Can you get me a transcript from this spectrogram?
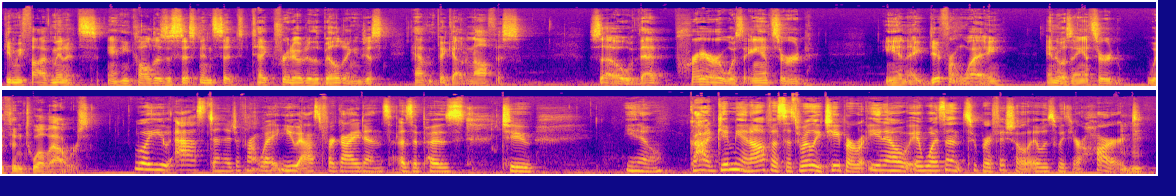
give me five minutes. And he called his assistant and said, take Frito to the building and just have him pick out an office. So that prayer was answered in a different way, and it was answered within 12 hours. Well, you asked in a different way. You asked for guidance as opposed to, you know, God, give me an office that's really cheaper. You know, it wasn't superficial. It was with your heart, mm-hmm.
